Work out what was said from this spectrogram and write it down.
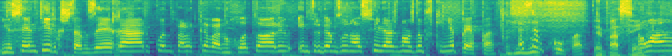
e o sentir que estamos a errar quando, para acabar um relatório, entregamos o nosso filho às mãos da porquinha Peppa. É sempre culpa. Epá, sim. Não há,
